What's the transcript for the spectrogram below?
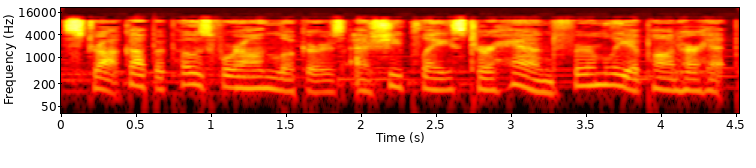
struck up a pose for onlookers as she placed her hand firmly upon her hip.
